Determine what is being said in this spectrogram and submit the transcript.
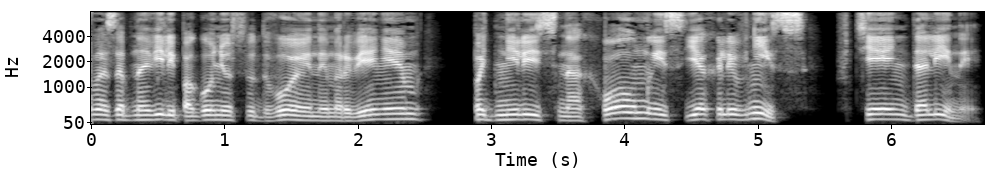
возобновили погоню с удвоенным рвением, поднялись на холм и съехали вниз, в тень долины.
